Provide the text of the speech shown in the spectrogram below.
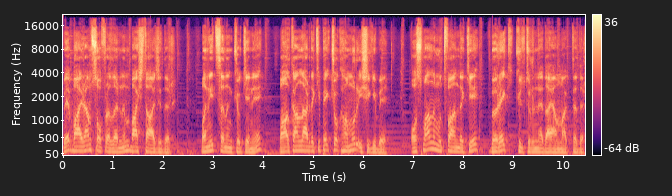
ve bayram sofralarının baş tacıdır. Banitsa'nın kökeni, Balkanlardaki pek çok hamur işi gibi Osmanlı mutfağındaki börek kültürüne dayanmaktadır.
